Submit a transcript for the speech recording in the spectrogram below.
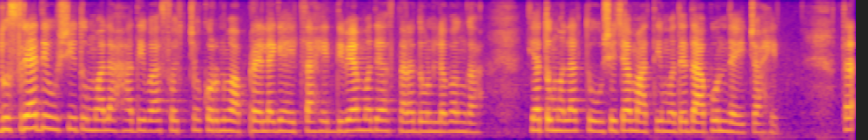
दुसऱ्या दिवशी तुम्हाला हा दिवा स्वच्छ करून वापरायला घ्यायचा आहे. दिव्यामध्ये असणारा दोन लवंगा ह्या तुम्हाला तुळशीच्या मातीमध्ये दाबून द्यायच्या आहेत. तर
